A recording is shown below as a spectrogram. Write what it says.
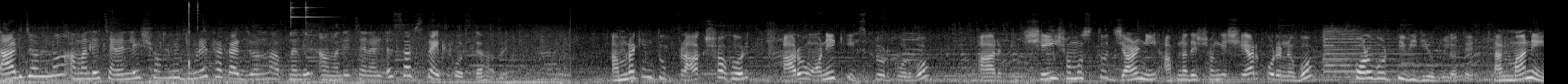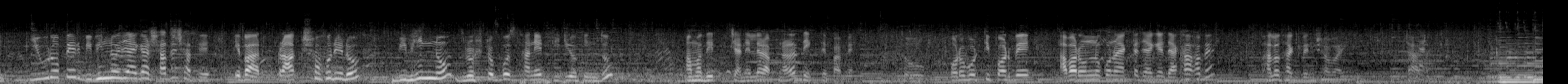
তার জন্য আমাদের চ্যানেলের সঙ্গে জুড়ে থাকার জন্য আপনাদের আমাদের চ্যানেলটা সাবস্ক্রাইব করতে হবে। আমরা কিন্তু প্রাক শহর আরও অনেক এক্সপ্লোর করব। আর সেই সমস্ত জার্নি আপনাদের সঙ্গে শেয়ার করে নেব পরবর্তী ভিডিওগুলোতে। তার মানে ইউরোপের বিভিন্ন জায়গার সাথে সাথে এবার প্রাগ শহরেরও বিভিন্ন দ্রষ্টব্য স্থানের ভিডিও কিন্তু আমাদের চ্যানেলের আপনারা দেখতে পাবেন। তো পরবর্তী পর্বে আবার অন্য কোনো একটা জায়গায় দেখা হবে। ভালো থাকবেন সবাই। টাটা।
